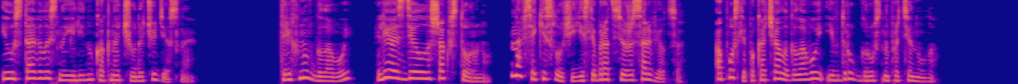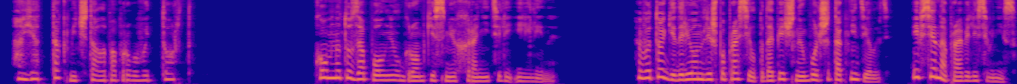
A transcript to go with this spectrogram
и уставилась на Элину как на чудо чудесное. Тряхнув головой, Леа сделала шаг в сторону, на всякий случай, если брат все же сорвется, а после покачала головой и вдруг грустно протянула. «А я так мечтала попробовать торт». Комнату заполнил громкий смех хранителей и Элины. В итоге Дарион лишь попросил подопечную больше так не делать, и все направились вниз.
